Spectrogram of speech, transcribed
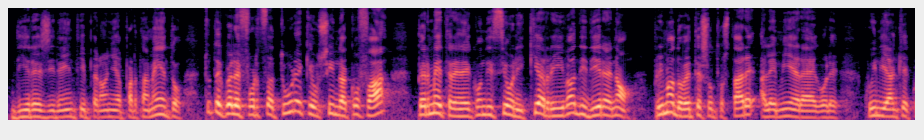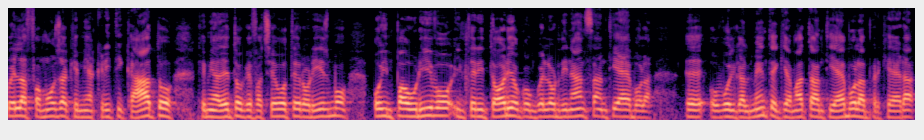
di residenti per ogni appartamento, tutte quelle forzature che un sindaco fa per mettere nelle condizioni chi arriva di dire no, prima dovete sottostare alle mie regole, quindi anche quella famosa che mi ha criticato, che mi ha detto che facevo terrorismo o impaurivo il territorio con quell'ordinanza anti-ebola, eh, o volgarmente chiamata anti-ebola perché era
